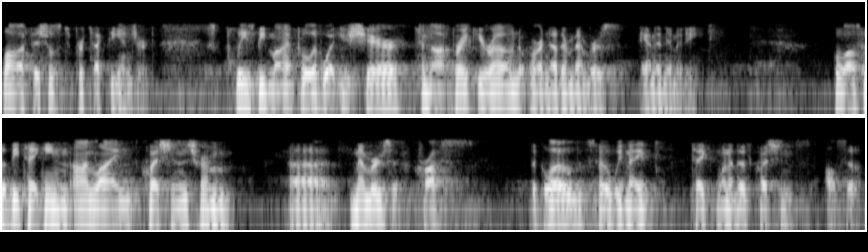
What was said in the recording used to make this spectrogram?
law officials to protect the injured. Please be mindful of what you share to not break your own or another member's anonymity. We'll also be taking online questions from uh, members across the globe, so we may take one of those questions also.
